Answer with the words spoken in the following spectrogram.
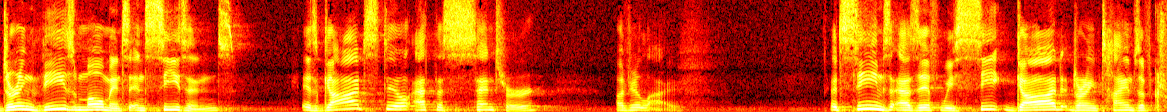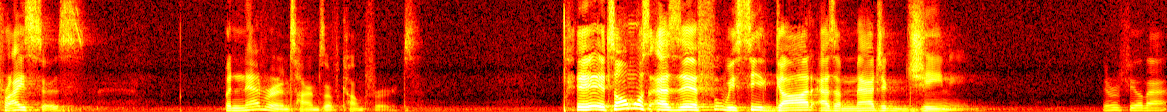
During these moments and seasons, is God still at the center of your life. It seems as if we seek God during times of crisis, but never in times of comfort. It's almost as if we see God as a magic genie. You ever feel that?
